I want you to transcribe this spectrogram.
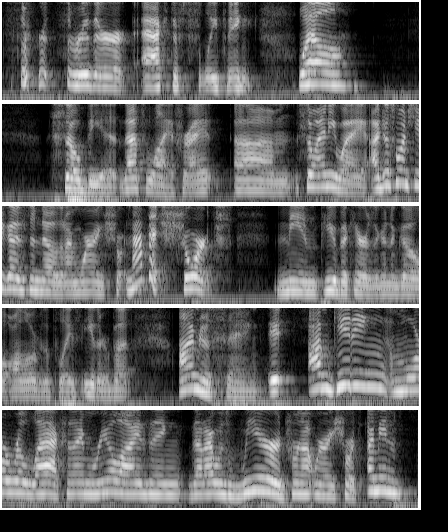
through through their act of sleeping. Well, so be it. That's life, right? Um, so anyway, I just want you guys to know that I'm wearing short. Not that shorts mean pubic hairs are going to go all over the place either, but I'm just saying it. I'm getting more relaxed, and I'm realizing that I was weird for not wearing shorts. I mean,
